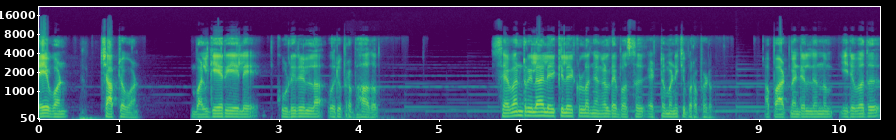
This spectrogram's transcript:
ഡേ വൺ ചാപ്റ്റർ വൺ ബൾഗേറിയയിലെ കുളിരുള്ള ഒരു പ്രഭാതം. സെവൻ റില ലേക്കിലേക്കുള്ള ഞങ്ങളുടെ ബസ് എട്ട് മണിക്ക് പുറപ്പെടും. അപ്പാർട്ട്മെന്റിൽ നിന്നും ഇരുപത്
